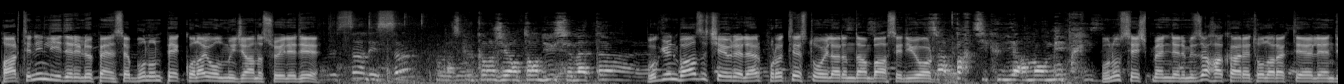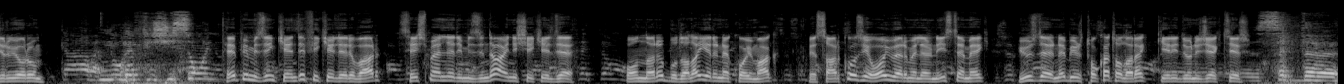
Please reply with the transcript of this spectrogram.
partinin lideri Le Pen ise bunun pek kolay olmayacağını söyledi. Euh, Bugün bazı çevreler protesto oylarından bahsediyor. Bunu seçmenlerimize hakaret olarak değerlendiriyorum. Hepimizin kendi fikirleri var, seçmenlerimizin de aynı şekilde. Onları budala yerine koymak ve Sarkozy'ye oy vermelerini istemek yüzlerine bir tokat olarak geri dönecektir. euh, euh.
